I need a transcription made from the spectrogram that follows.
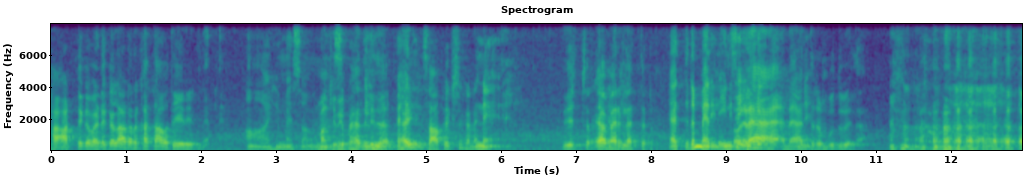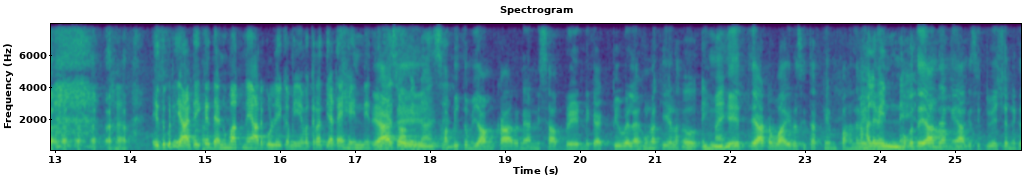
හાર્ට් එක වැඩ කළාට අර කතාව තේරෙන්නේ නැහැ. ආ එහෙමයි ස්වාමීන් මං කියන එක පැහැදිලිද? ඇයි සාපේක්ෂක? නෑ. එයා මැරිලා ඇත්තටම. ඇත්තටම මැරිලා. නිසා නෑ නෑ ඇත්තටම බුදු වෙලා. එතකොට යාට ඒක දැනුමක් නෑ අරගොල්ලෝ ඒක මේව කරත් යාට ඇහෙන්නේ නෑ එයාට ස්වාමීන් වහන්සේ. අපි හිතමු යම් කාරණයක් නිසා බ්‍රේන් එක ඇක්ටිව් වෙලා ඇහුණා කියලා. ඔව් එහෙමයි. ඒත් එයාට වෛරස් හිතක් එම් පහළ වෙන්නේ නැහැ. මොකද නැහැ. එයා දැන්. එයාගේ සිටුේෂන් එක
